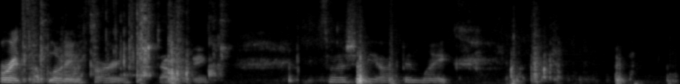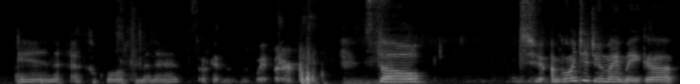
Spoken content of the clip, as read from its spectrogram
or it's uploading sorry downloading so that should be up in like in a couple of minutes. Okay, this is way better. So to, I'm going to do my makeup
